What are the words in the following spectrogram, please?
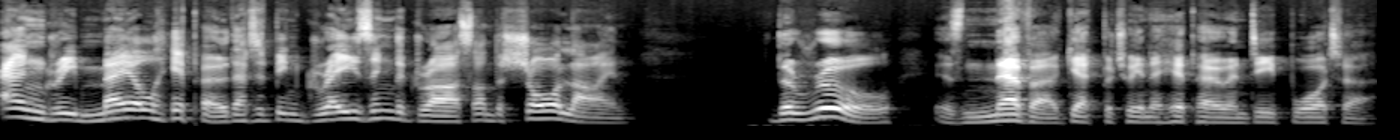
angry male hippo that had been grazing the grass on the shoreline. The rule is never get between a hippo and deep water,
